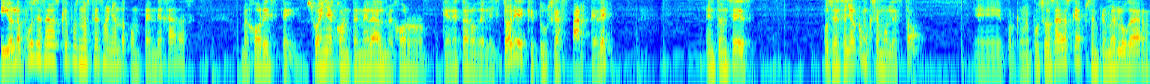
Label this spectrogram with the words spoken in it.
Y yo le puse, ¿sabes qué? Pues no estés soñando con pendejadas. Mejor este, sueña con tener al mejor Querétaro de la historia y que tú seas parte de. Entonces, pues el señor como que se molestó. Eh, porque me puso, ¿sabes qué? Pues en primer lugar,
